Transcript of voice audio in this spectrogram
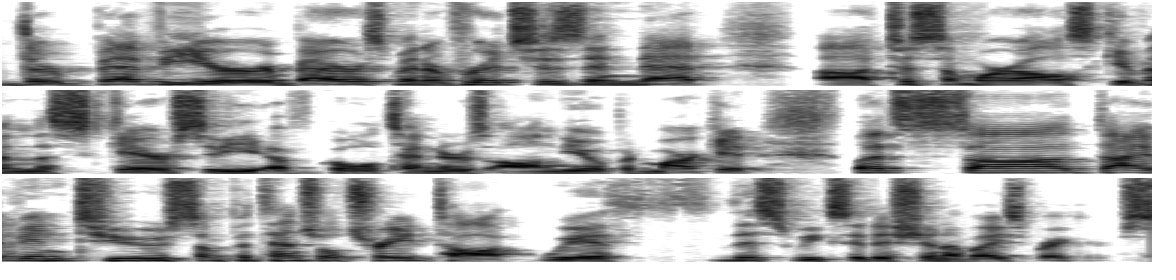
their bevy or embarrassment of riches in net uh, to somewhere else, given the scarcity of goaltenders on the open market. Let's uh, dive into some potential trade talk with this week's edition of Icebreakers.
